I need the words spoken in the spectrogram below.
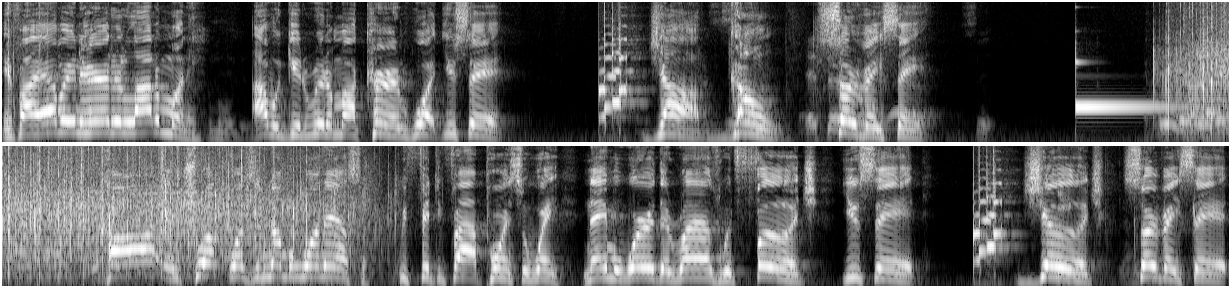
If I ever inherited a lot of money, I would get rid of my current what? You said job gone. Survey said. Car and truck was the number one answer. We 55 points away. Name a word that rhymes with fudge. You said judge. Survey said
